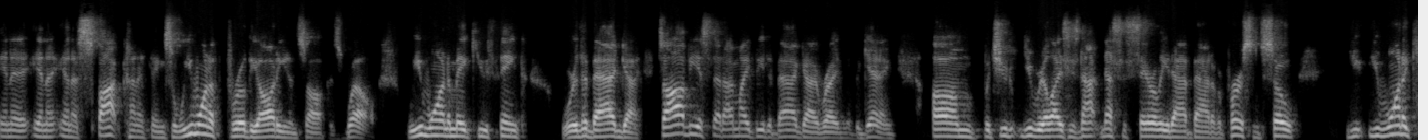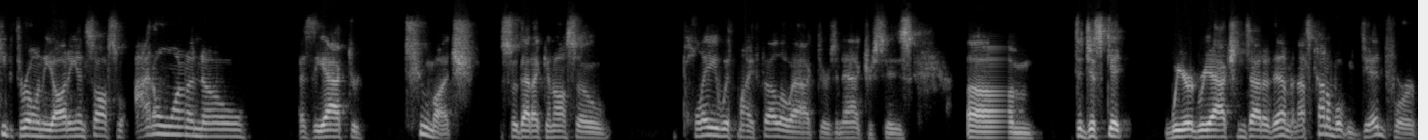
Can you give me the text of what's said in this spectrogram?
in a in a in a spot kind of thing. So we want to throw the audience off as well. We want to make you think we're the bad guy. It's obvious that I might be the bad guy right in the beginning, um, but you you realize he's not necessarily that bad of a person. So you you want to keep throwing the audience off. So I don't want to know as the actor too much, so that I can also play with my fellow actors and actresses um, to just get weird reactions out of them. And that's kind of what we did for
